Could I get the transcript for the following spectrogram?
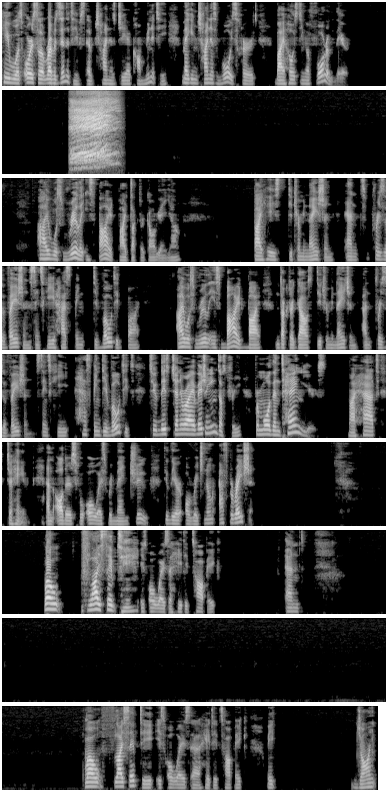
He was also representatives of China's GA community, making China's voice heard by hosting a forum there. I was really inspired by Dr. Gao Yuanyang, by his determination and preservation since he has been devoted by I was really inspired by Dr. Gao's determination and preservation since he has been devoted to this general aviation industry for more than 10 years. My hat to him and others who always remain true to their original aspiration. Well, flight safety is always a heated topic, and Well, flight safety is always a heated topic. We join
